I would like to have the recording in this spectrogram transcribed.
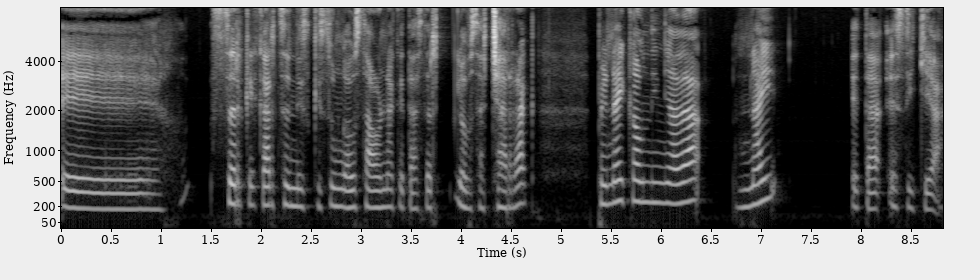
e, zerk ekartzen dizkizun gauza honak eta zer gauza txarrak, penaik handina da nahi eta ez itea.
